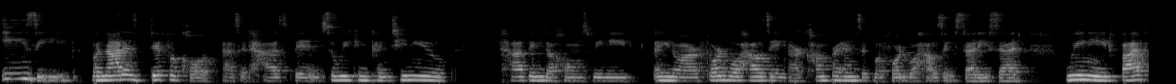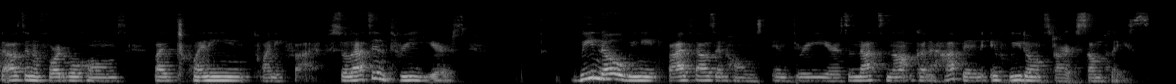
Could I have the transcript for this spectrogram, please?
easy, but not as difficult as it has been, so we can continue having the homes we need. You know, our affordable housing, our comprehensive affordable housing study said we need 5,000 affordable homes by 2025. So that's in three years we know we need 5,000 homes in three years, and that's not going to happen if we don't start someplace.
